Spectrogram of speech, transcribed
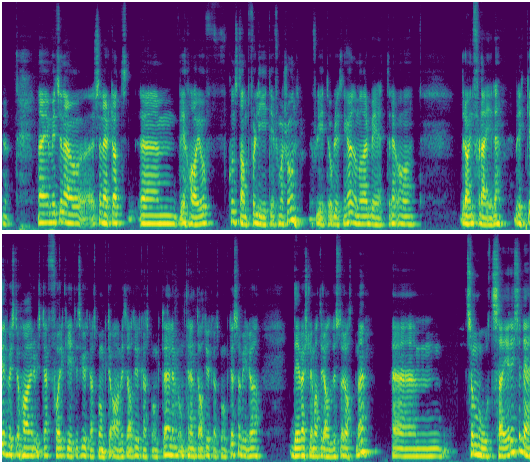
Ja. Ja. Nei, Mitt syn er jo generelt at um, vi har jo konstant for lite informasjon, for lite opplysninger. Det må være bedre å dra inn flere brikker. Hvis du, har, hvis du er for kritisk i utgangspunktet avviser alt i utgangspunktet, eller omtrent alt i utgangspunktet, så vil jo det vesle materialet du står att med, um, så motsier ikke det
